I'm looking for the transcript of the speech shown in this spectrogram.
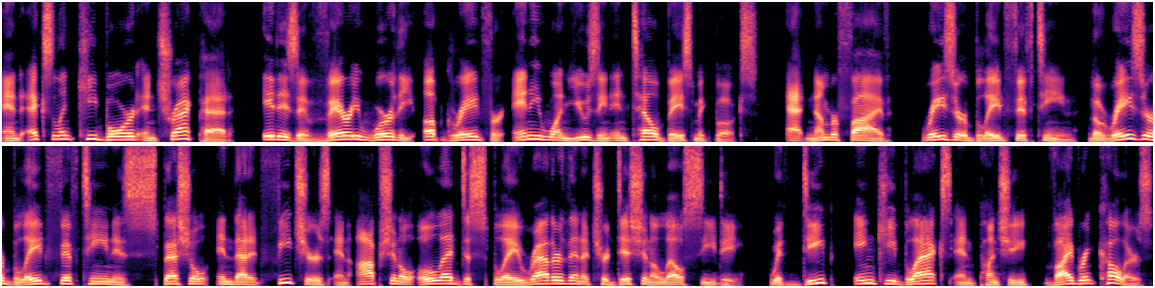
and excellent keyboard and trackpad, it is a very worthy upgrade for anyone using Intel-based MacBooks. At number 5, Razer Blade 15. The Razer Blade 15 is special in that it features an optional OLED display rather than a traditional LCD. With deep, inky blacks and punchy, vibrant colors,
